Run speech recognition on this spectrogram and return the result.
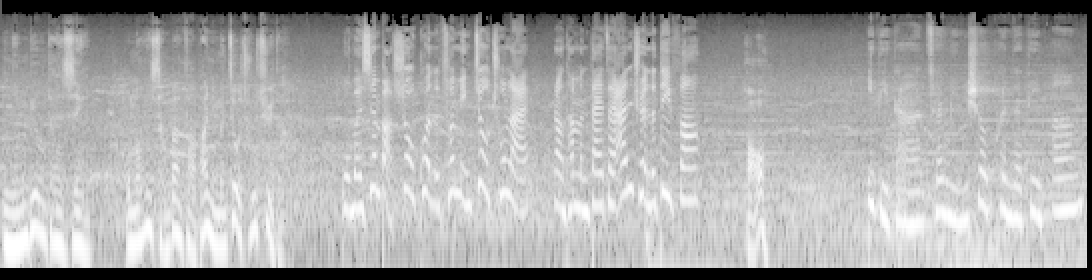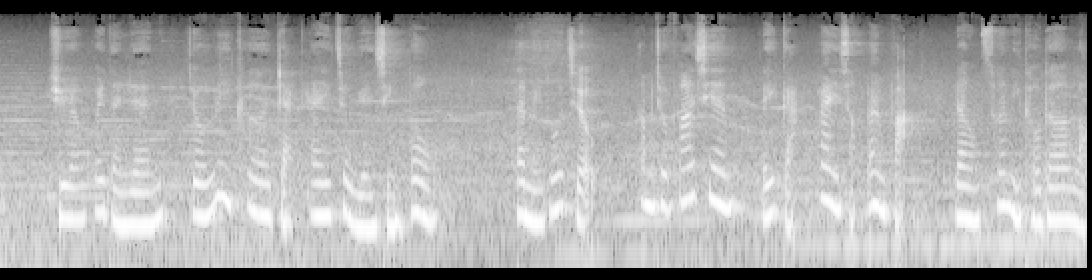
您不用担心，我们会想办法把你们救出去的。我们先把受困的村民救出来，让他们待在安全的地方。好。一抵达村民受困的地方，徐仁辉等人就立刻展开救援行动。但没多久，他们就发现得赶快想办法，让村里头的老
